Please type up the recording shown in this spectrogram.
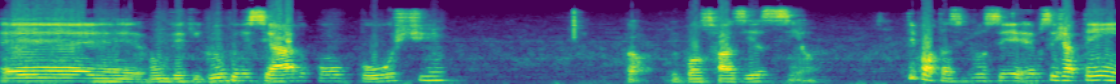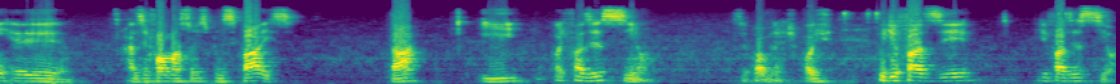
é, vamos ver aqui, grupo iniciado com o post. Bom, eu posso fazer assim, ó. A importância de você é você já tem é, as informações principais, tá? E pode fazer assim, ó. Sem problema. Pode, podia fazer, podia fazer assim, ó.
